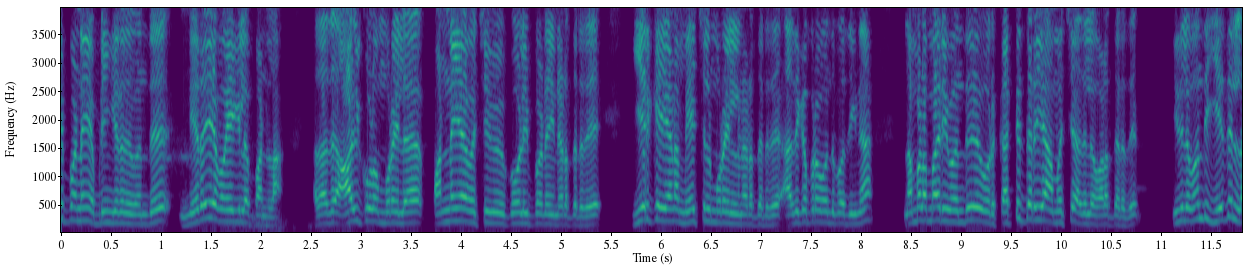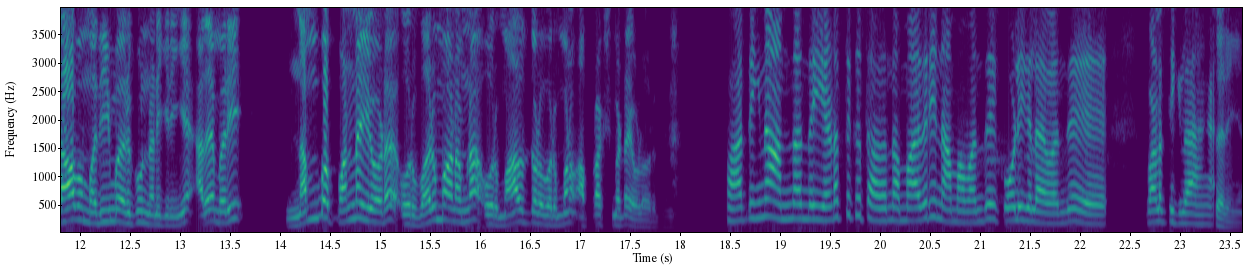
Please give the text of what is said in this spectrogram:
கோழி பண்ணை அப்படிங்கிறது வந்து நிறைய வகைகளை பண்ணலாம். அதாவது ஆழ்குள முறையில பண்ணையா வச்சு கோழி பண்ணை நடத்துறது இயற்கையான மேய்ச்சல் முறையில் நடத்துறது. அதுக்கப்புறம் வந்து பாத்தீங்கன்னா நம்மள மாதிரி வந்து ஒரு கட்டுத்தரையா அமைச்சு அதுல வளர்த்துறது. இதுல வந்து எது லாபம் அதிகமா இருக்கும்னு நினைக்கிறீங்க? அதே மாதிரி நம்ம பண்ணையோட ஒரு வருமானம்னா ஒரு மாதத்தோட வருமானம் அப்ராக்சிமேட்டா எவ்வளவு இருக்கு பாத்தீங்கன்னா அந்தந்த இடத்துக்கு தகுந்த மாதிரி நாம வந்து கோழிகளை வந்து வளர்த்திக்கலாங்க. சரிங்க.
